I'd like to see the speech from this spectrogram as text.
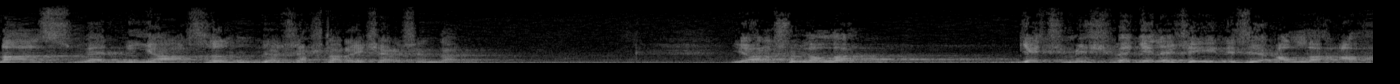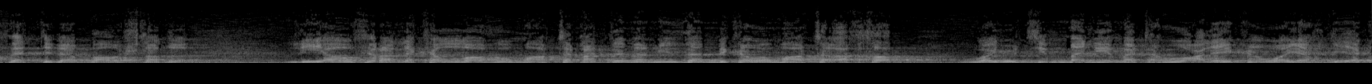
naz ve niyazın gözyaşları içerisinde. Ya Resulallah, geçmiş ve geleceğinizi Allah affetti ve bağışladı. لِيَغْفِرَ لَكَ اللّٰهُ مَا تَقَدَّمَ مِنْ ذَنْبِكَ وَمَا تَأَخَّرْ وَيُتِمَّ نِعْمَتَهُ عَلَيْكَ وَيَهْدِيَكَ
